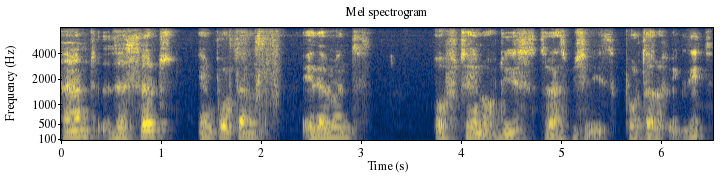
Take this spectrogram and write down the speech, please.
And the third important element of chain of this transmission is portal of exit.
